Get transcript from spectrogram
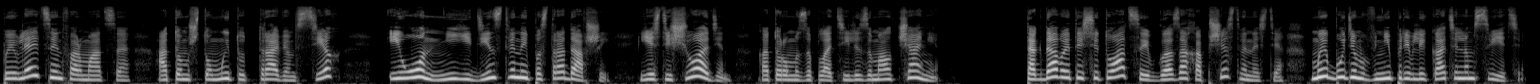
появляется информация о том, что мы тут травим всех, и он не единственный пострадавший. Есть еще один, которому заплатили за молчание. Тогда в этой ситуации в глазах общественности мы будем в непривлекательном свете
